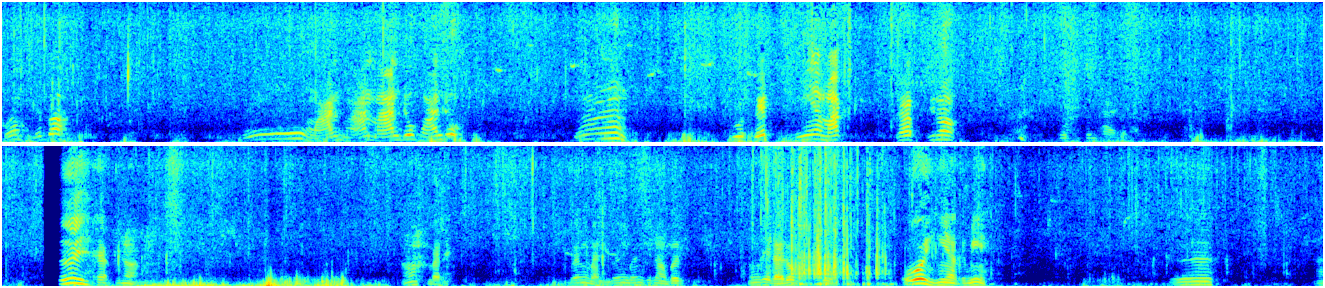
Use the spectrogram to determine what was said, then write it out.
เบิ่งเห็นปะโอ้หมานหมานหมานอยู่หมานอยู่อืมดูดเด็ดเนี่ยมักครับพี่น้องโอ้ยเป็นไทยเลย เอ้ยครับพี่น้องเอ๋อบัดนี้เบิ่งบัดเบิ่งเบิ่งพี่น้องเบิ่งมึงใส่ได้ดอกดูโอ้ยเหียก็มีเอออ่า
